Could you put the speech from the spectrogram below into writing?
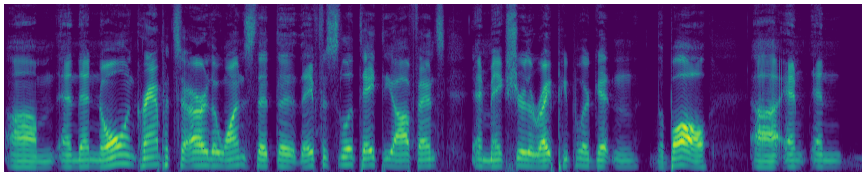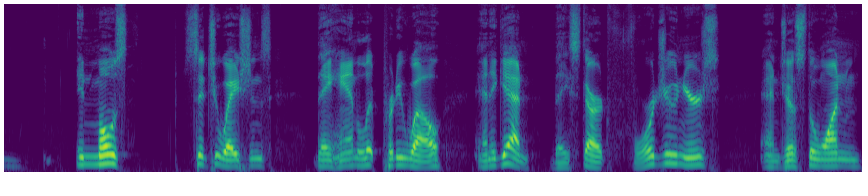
Um, and then Noel and Krampitz are the ones that the, they facilitate the offense and make sure the right people are getting the ball. Uh, and and in most situations, they handle it pretty well. And again, they start four juniors and just the one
